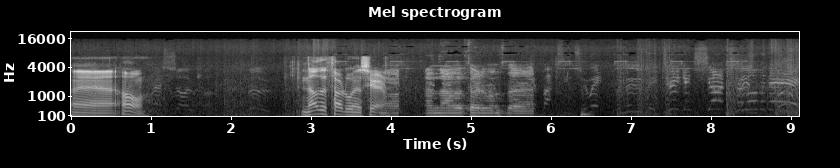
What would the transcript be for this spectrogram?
Uh, oh, Rest over. Move. now the third one is here. And now the third one's there. Backs into it. Moving. Taking shots from over there.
